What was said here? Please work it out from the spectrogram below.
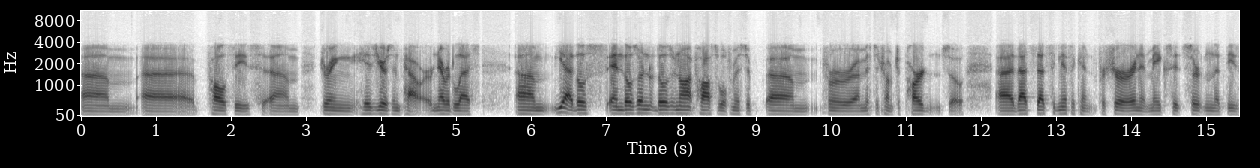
um, uh, policies um, during his years in power. Nevertheless, um, yeah, those and those are those are not possible for Mr. Um, for uh, Mr. Trump to pardon. So uh, that's that's significant for sure, and it makes it certain that these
